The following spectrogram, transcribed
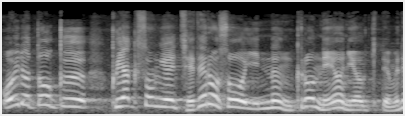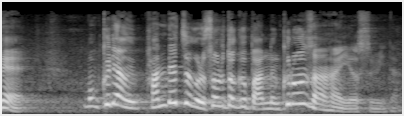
오히려 또그 그약성에 제대로 써 있는 그런 내용이었기 때문에 뭐 그냥 반대적으로 서로 그 받는 그런 상황이었습니다.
